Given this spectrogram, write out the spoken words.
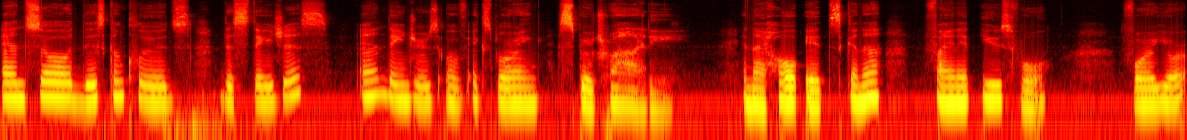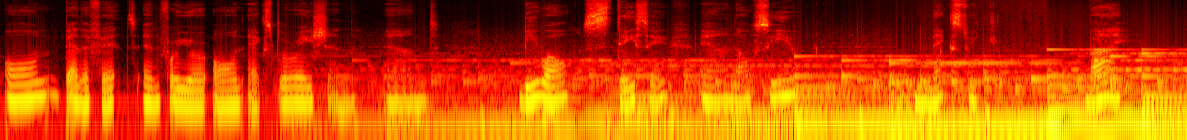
And so this concludes the stages and dangers of exploring spirituality. And I hope it's gonna find it useful for your own benefit and for your own exploration. And be well, stay safe, and I'll see you next week. Bye.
